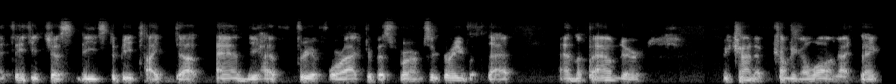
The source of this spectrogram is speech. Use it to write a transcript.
I think it just needs to be tightened up. And you have three or four activist firms agreeing with that. And the founder kind of coming along, I think.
